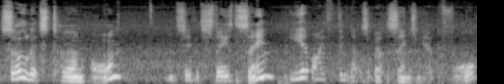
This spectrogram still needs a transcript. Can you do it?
So let's turn on Let's see if it stays the same. Yep, I think that was about the same as we had before.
